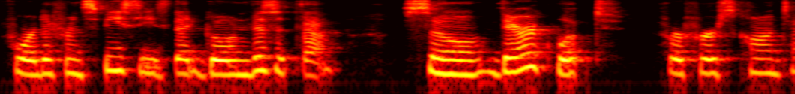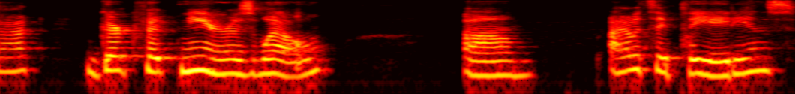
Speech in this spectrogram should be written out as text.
for different species that go and visit them. So they're equipped for first contact. Girk-Fitneer as well. Um, I would say Pleiadians,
